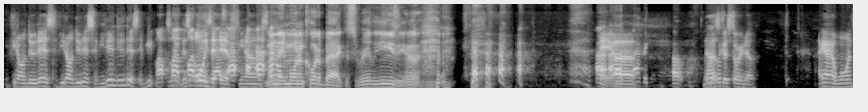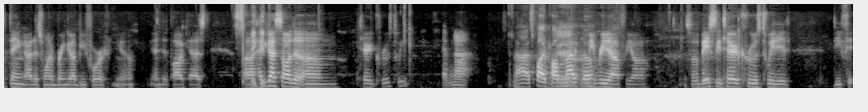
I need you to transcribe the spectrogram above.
If you don't do this, if you don't do this, if you didn't do this, if you, My- it's my- like, there's my bad, always an guys. if. You know, what I- I'm? Monday morning quarterback. It's really easy, huh? Hey, I, uh, I have to get out. No, that's a good story though. I got one thing I just want to bring up before you know end the podcast. Uh, have you guys saw the um, Terry Crews tweet? Have not. Nah, it's probably problematic Let me read it out for y'all. So basically, Terry Crews tweeted, "Defe-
